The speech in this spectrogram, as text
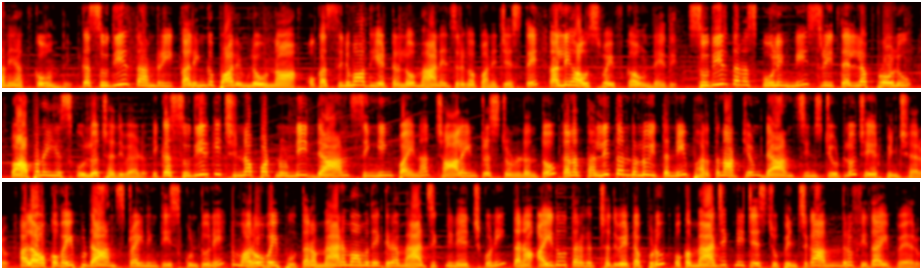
అనే అక్క ఉంది. ఇక సుధీర్ తండ్రి కళింగపాలెంలో ఉన్న ఒక సినిమా థియేటర్లో మేనేజర్గా పనిచేస్తే తల్లి హౌస్ వైఫ్గా ఉండేది. సుధీర్ తన స్కూలింగ్ని శ్రీ తెల్లప్రోలు పాపనయ్య స్కూల్లో చదివాడు. ఇక సుధీర్కి చిన్నప్పటి నుండి డాన్స్ సింగింగ్ పైన చాలా ఇంట్రెస్ట్ ఉండడంతో తన తల్లిదండ్రులు ఇతన్ని భరతనాట్యం డాన్స్ ఇన్స్టిట్యూట్లో చేర్పించారు. అలా ఒకవైపు డాన్స్ ట్రైనింగ్ తీసుకుంటూనే మరోవైపు తన మేనమామ దగ్గర మ్యాజిక్ని నేర్చుకుని తన ఐదో తరగతి చదివేటప్పుడు ఒక మ్యాజిక్ని చేసి చూపించగా అందరూ ఫిదా అయిపోయారు.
